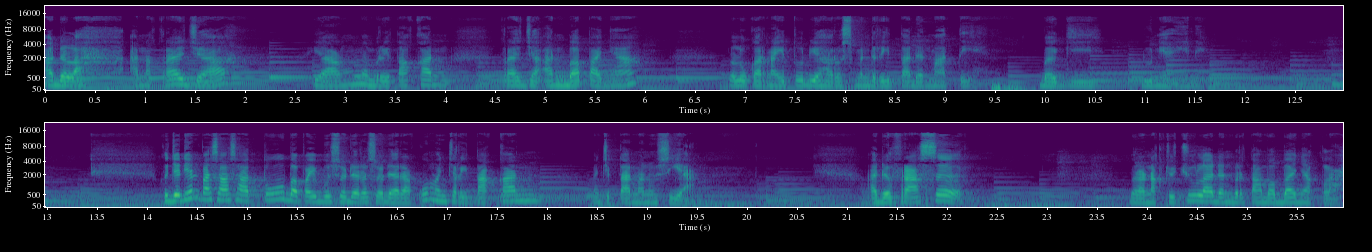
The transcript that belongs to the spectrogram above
adalah anak raja yang memberitakan kerajaan bapaknya Lalu karena itu dia harus menderita dan mati bagi dunia ini. Kejadian pasal 1 Bapak Ibu Saudara-saudaraku menceritakan penciptaan manusia. Ada frase beranak cuculah dan bertambah banyaklah.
